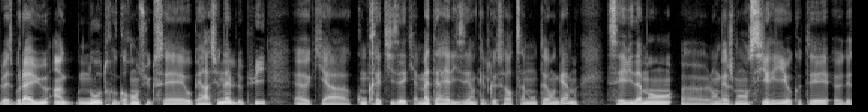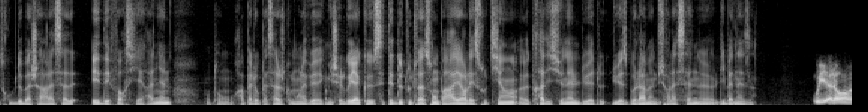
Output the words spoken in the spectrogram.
le Hezbollah a eu un autre grand succès opérationnel depuis, euh, qui a concrétisé, qui a matérialisé en quelque sorte sa montée en gamme. C'est évidemment euh, l'engagement en Syrie aux côtés euh, des troupes de Bachar al-Assad et des forces iraniennes, dont on rappelle au passage, comme on l'a vu avec Michel Goya, que c'était de toute façon par ailleurs les soutiens euh, traditionnels du, Hezbollah, même sur la scène euh, libanaise. Oui, alors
